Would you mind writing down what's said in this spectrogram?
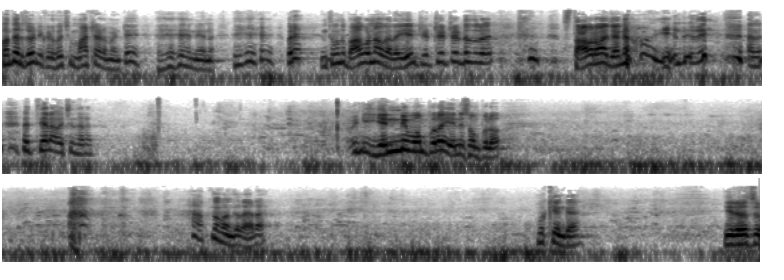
కొందరు చూడండి ఇక్కడికి వచ్చి మాట్లాడమంటే నేను "ఏ, ఒరే ఇంతకుముందు బాగున్నావు కదా ఏంటి ఇట్ట స్థావరమా జంగమా ఏంది ఇది? తీరా వచ్చిన తర్వాత. ఇంక ఎన్ని వంపులో ఎన్ని సొంపులో. ఆత్మమందులారా ముఖ్యంగా ఈరోజు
